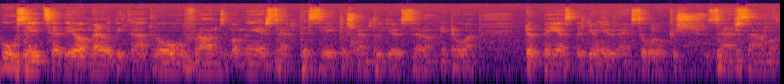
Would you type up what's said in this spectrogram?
hú, szétszedi a melodikát, ó, francba, miért szedte szét, és nem tudja összerakni tovább. Többé ezt a gyönyörűen szóló kis szerszámot.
